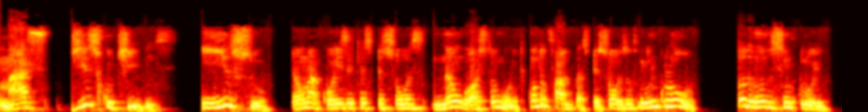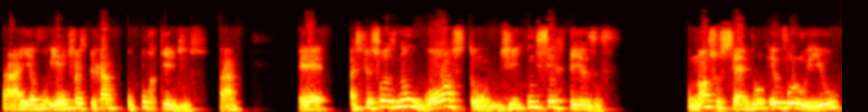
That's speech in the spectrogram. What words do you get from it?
mas discutíveis. E isso é uma coisa que as pessoas não gostam muito. Quando eu falo das pessoas, eu me incluo. Todo mundo se inclui, tá? E, eu, e a gente vai explicar o porquê disso, tá? É, as pessoas não gostam de incertezas. O nosso cérebro evoluiu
